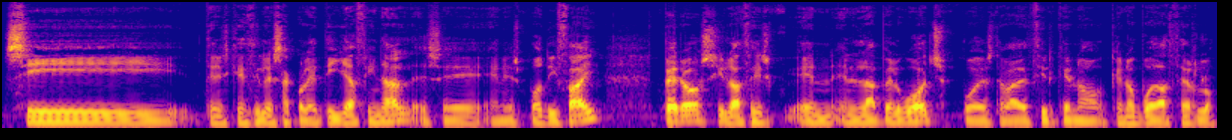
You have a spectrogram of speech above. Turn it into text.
Si tenéis que decirle esa coletilla final, ese en Spotify, pero si lo hacéis en, el Apple Watch, pues te va a decir que no, que no puede hacerlo.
